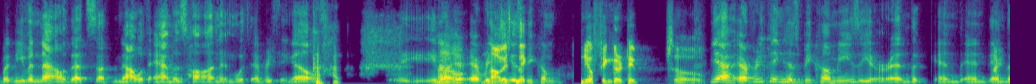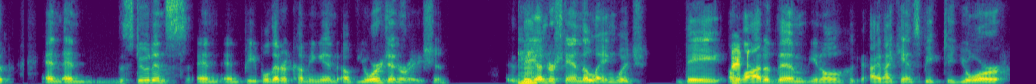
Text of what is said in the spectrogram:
but even now that's uh, now with amazon and with everything else you know Now- everything now it's has like- become your fingertip. So yeah everything has become easier and the and and and the and and the students and and people that are coming in of your generation they Mhm. understand the language they a lot of them you know and i can't speak to your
